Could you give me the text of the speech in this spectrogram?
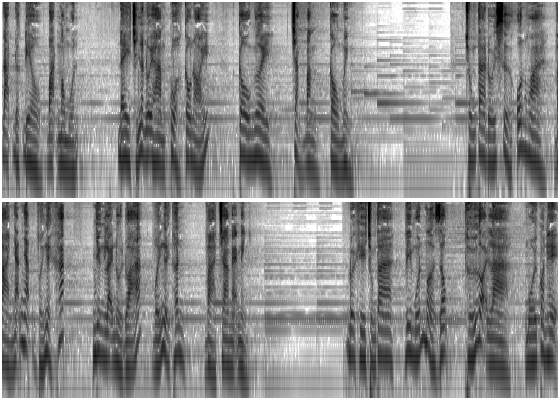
đạt được điều bạn mong muốn. Đây chính là nội hàm của câu nói, cầu người chẳng bằng cầu mình. Chúng ta đối xử ôn hòa và nhãn nhặn với người khác, nhưng lại nổi đoá với người thân và cha mẹ mình đôi khi chúng ta vì muốn mở rộng thứ gọi là mối quan hệ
